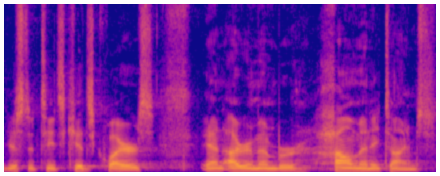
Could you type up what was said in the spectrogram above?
used to teach kids' choirs, and I remember how many times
